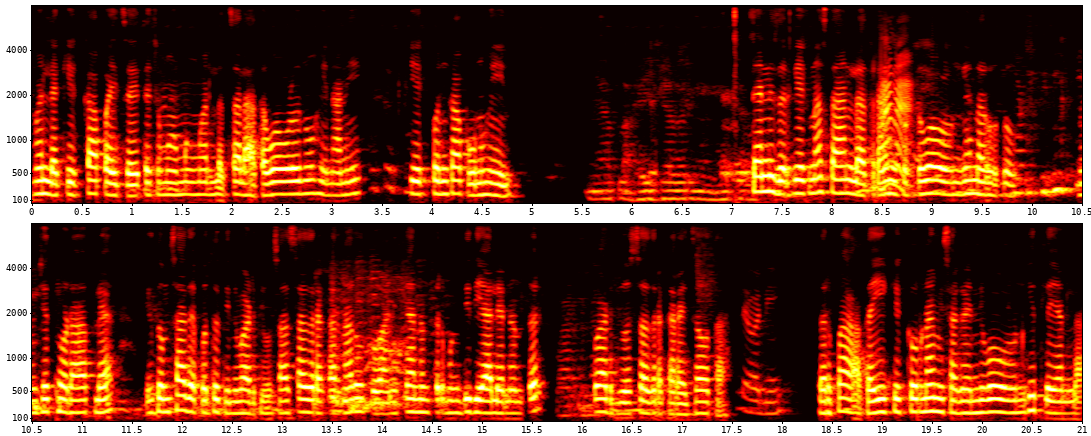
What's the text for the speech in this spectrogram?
म्हणल्या केक कापायचा आहे त्याच्यामुळे मग म्हटलं चला आता वळण होईन आणि केक पण कापून होईन. त्यांनी जर केक नसता आणला तर आम्ही फक्त वळून घेणार होतो. म्हणजे थोडा आपल्या एकदम साध्या पद्धतीने वाढदिवस आज साजरा करणार होतो आणि त्यानंतर मग दिदी आल्यानंतर वाढदिवस साजरा करायचा होता. तर पहा आता एक एक करून आम्ही सगळ्यांनी वळवून घेतलं यांना.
